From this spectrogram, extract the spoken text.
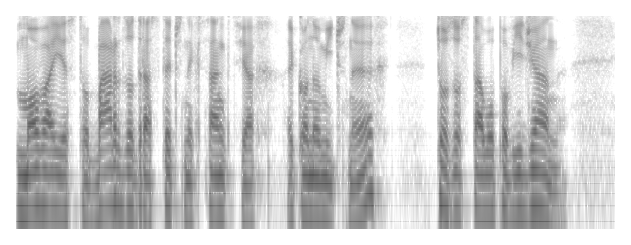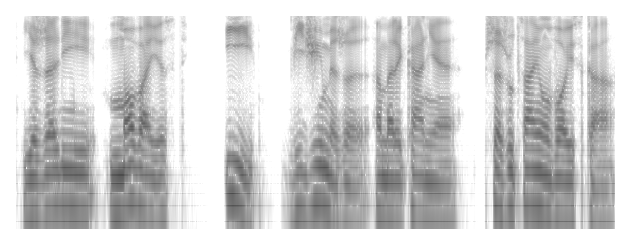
mowa jest o bardzo drastycznych sankcjach ekonomicznych, to zostało powiedziane. Jeżeli mowa jest i widzimy, że Amerykanie przerzucają wojska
